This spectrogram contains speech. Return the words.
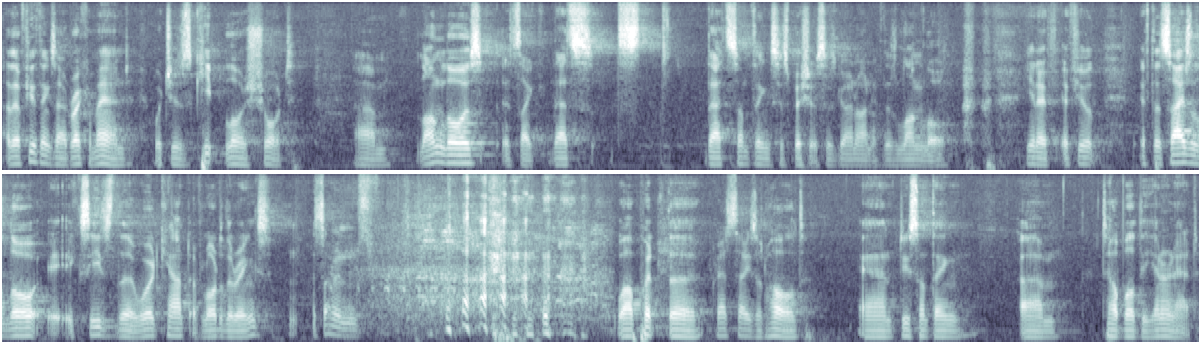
Uh, there are a few things I'd recommend, which is keep laws short. Um, long laws, it's like that's that's something suspicious is going on if there's long law. you know, if, if you if the size of the law exceeds the word count of Lord of the Rings, someone's. well, I'll put the grad studies on hold and do something um, to help build the internet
